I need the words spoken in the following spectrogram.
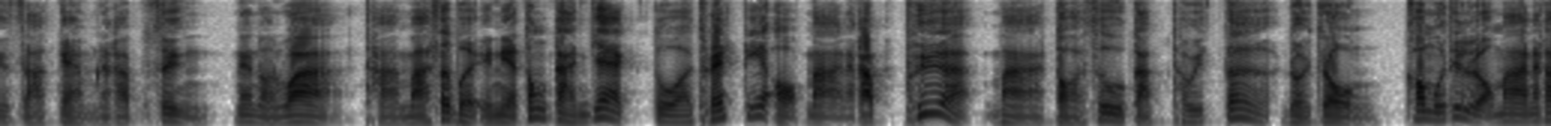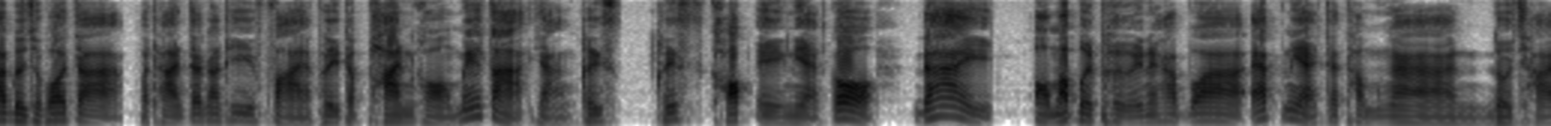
Instagram นะครับ ซึ่งแน่นอนว่าทางมาสเตอร์เบิร์เองเนี่ยต้องการแยกตัว Threads นี้ออกมานะครับ เพื่อมาต่อสู้กับ Twitter โดยตรง ข้อมูลที่หลุดออกมานะครับ โดยเฉพาะจากประธานเจ้าหน้าที่ฝ่ายผลิตภัณฑ์ของเมตาอย่างคริสคริสคอกเองเนี่ยก็ได้ออกมาเปิดเผยนะครับว่าแอปเนี่ยจะทำงานโดยใช้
